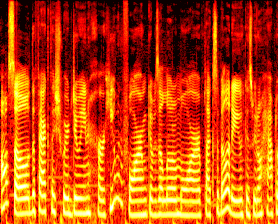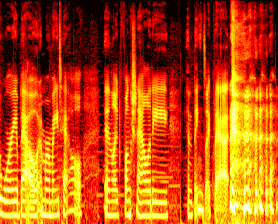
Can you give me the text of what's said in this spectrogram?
Also, the fact that we're doing her human form gives us a little more flexibility because we don't have to worry about a mermaid tail and like functionality and things like that.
